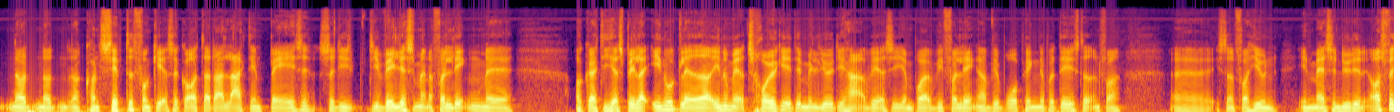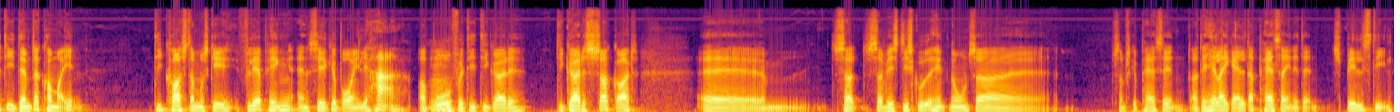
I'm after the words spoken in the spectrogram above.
når, når, når konceptet fungerer så godt, at der er lagt en base, så de, de vælger simpelthen at forlænge med at gøre de her spillere endnu gladere og endnu mere trygge i det miljø, de har ved at sige, jamen, vi forlænger, vi bruger pengene på det i stedet for, øh, i stedet for at hive en, en masse nyt ind. Også fordi dem, der kommer ind, de koster måske flere penge, end Silkeborg egentlig har at bruge, mm. fordi de gør det, de gør det så godt. Øh, så, så hvis de skal ud og hente nogen, så, øh, som skal passe ind, og det er heller ikke alle, der passer ind i den spillestil,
